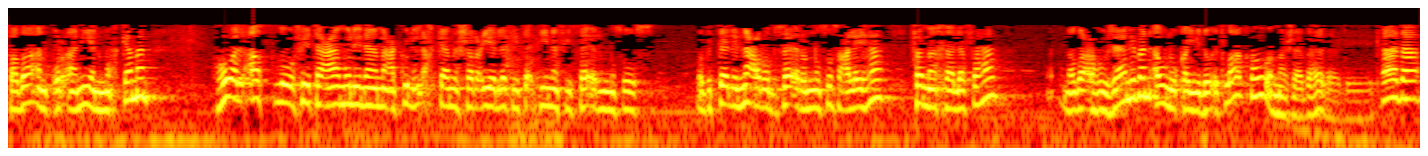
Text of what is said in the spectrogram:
فضاء قرآنيا محكما. هو الأصل في تعاملنا مع كل الأحكام الشرعية التي تأتينا في سائر النصوص. وبالتالي نعرض سائر النصوص عليها فما خالفها نضعه جانبا أو نقيد إطلاقه وما شابه ذلك. هذا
